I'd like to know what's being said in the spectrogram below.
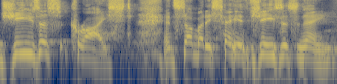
Jesus Christ. And somebody say in Jesus' name.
